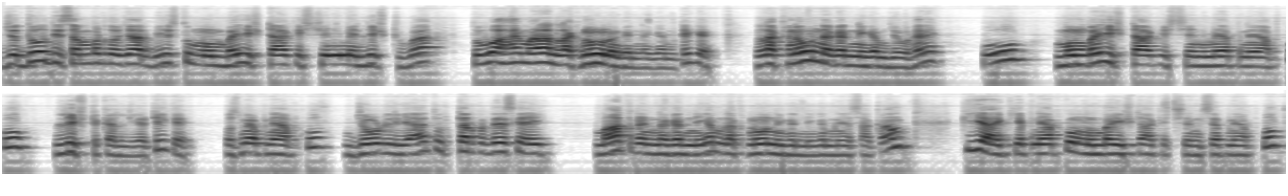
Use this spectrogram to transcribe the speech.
जो 2 दिसंबर 2020 को मुंबई स्टॉक एक्सचेंज में लिस्ट हुआ तो वह है हमारा लखनऊ नगर निगम, ठीक है? लखनऊ नगर निगम जो है, वो मुंबई स्टॉक एक्सचेंज में अपने आप को लिफ्ट कर लिया, ठीक है? उसमें अपने आप को जोड़ लिया है। तो उत्तर प्रदेश का एक मात्र नगर निगम, लखनऊ नगर निगम ने ऐसा काम किया है कि अपने आप को मुंबई स्टॉक एक्सचेंज से अपने आप को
